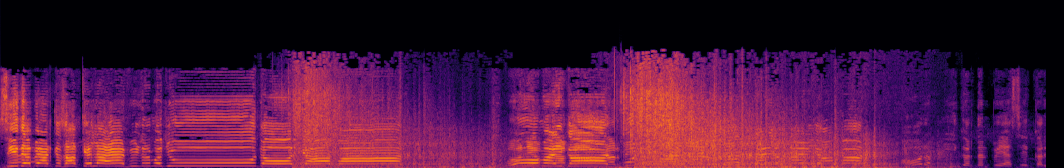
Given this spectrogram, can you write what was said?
सीधे बैट के साथ खेला है फील्डर मौजूद और यहाँ पर। ओ माय गॉड और अपनी गर्दन पे ऐसे करके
